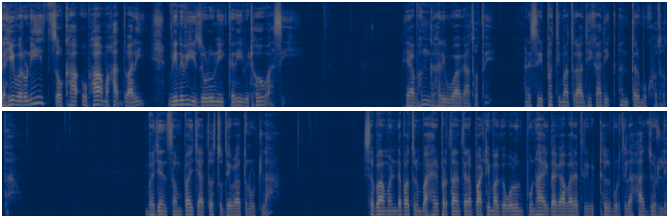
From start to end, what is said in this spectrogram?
गहीवरुणी चोखा उभा महाद्वारी विनवी जोडुनी करी विठोवासी हे अभंग हरिव्वा गात होते आणि श्रीपती मात्र अधिकाधिक अंतर्मुख होत होता. भजन संपायच्या आतच तो देवळातून उठला. सभा मंडपातून बाहेर पडताना त्यानं पाठीमागं वळून पुन्हा एकदा गाभाऱ्यातील विठ्ठल मूर्तीला हात जोडले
